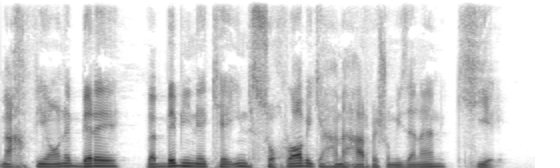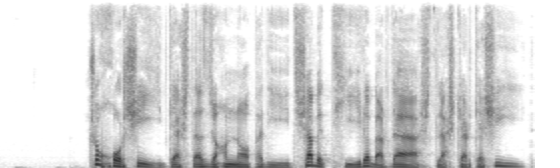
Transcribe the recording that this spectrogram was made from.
مخفیانه بره و ببینه که این سهرابی که همه حرفش رو می‌زنن کیه. چو خورشید گشت از جهان ناپدید شب تیره بر دشت لشکر کشید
